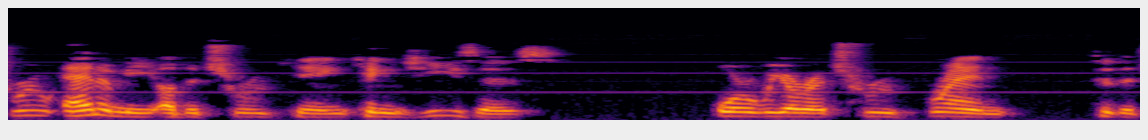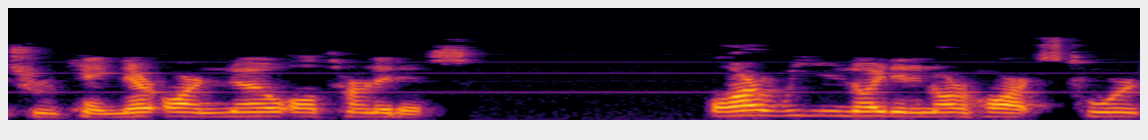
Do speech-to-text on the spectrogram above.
true enemy of the true king, King Jesus, or we are a true friend to the true king. There are no alternatives. Are we united in our hearts toward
